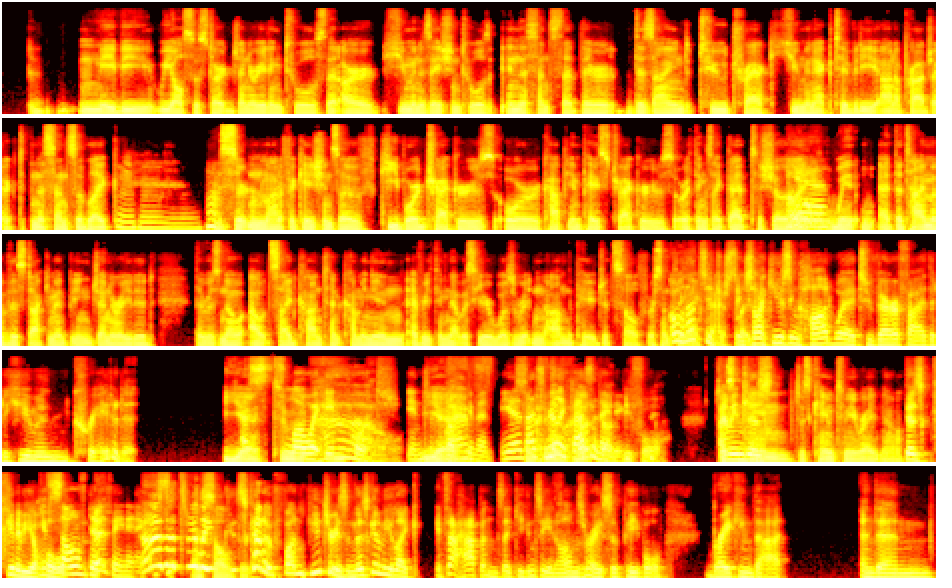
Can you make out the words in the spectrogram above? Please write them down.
maybe we also start generating tools that are humanization tools in the sense that they're designed to track human activity on a project in the sense of like Mhm. Hmm. certain modifications of keyboard trackers or copy and paste trackers or things like that to show Yeah. like when, at the time of this document being generated there was no outside content coming in everything that was here was written on the page itself or something Oh, like that's that. interesting. Like, so like using hardware to verify that a human created it. Yeah a to slower Wow. input into Yeah. the document yeah that's really. I've heard of that fascinating before. just I mean, there's came just came to me right now there's going to be a You've whole solved it, Phoenix. uh, that's really it's it. kind of fun futurism. There's going to be like if that happens, like you can see an arms race of people breaking that, and then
